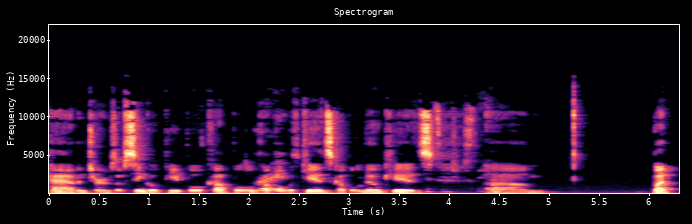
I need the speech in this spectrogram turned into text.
have in terms of single people couple couple with kids couple no kids. Um, but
